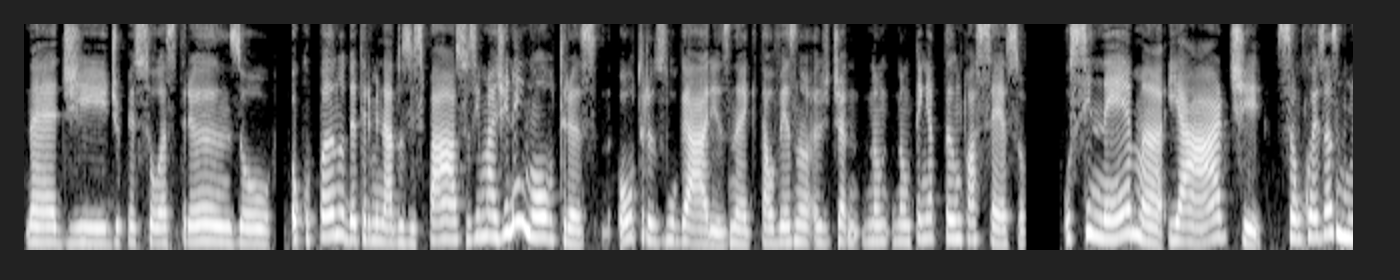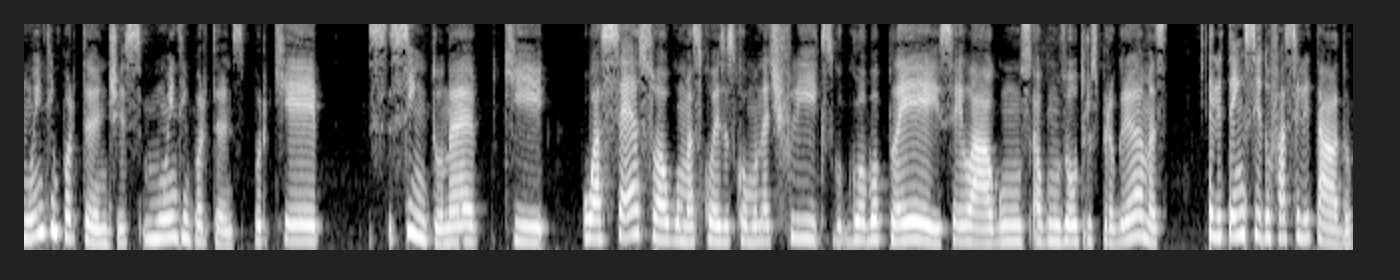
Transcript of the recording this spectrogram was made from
né, de, de pessoas trans ou ocupando determinados espaços, imagina em outras, outros lugares, né, que talvez não, já não, não tenha tanto acesso. O cinema e a arte são coisas muito importantes, muito importantes, porque sinto, né, que o acesso a algumas coisas como Netflix, Globoplay, sei lá, alguns, alguns outros programas, ele tem sido facilitado.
